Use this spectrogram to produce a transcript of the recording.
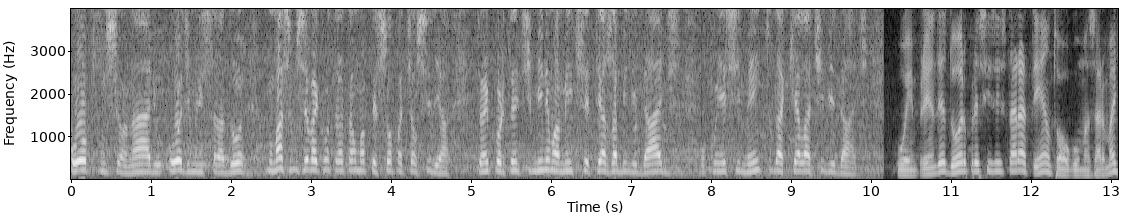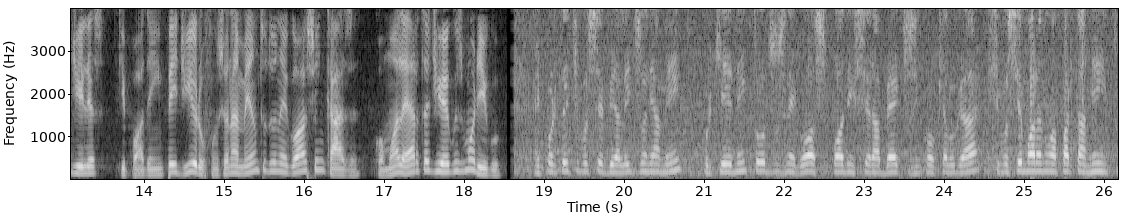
o funcionário, o administrador. No máximo você vai contratar uma pessoa para te auxiliar. Então é importante minimamente você ter as habilidades, o conhecimento daquela atividade. O empreendedor precisa estar atento a algumas armadilhas que podem impedir o funcionamento do negócio em casa, como alerta Diego Esmorigo. É importante você ver a lei de zoneamento, porque nem todos os negócios podem ser abertos em qualquer lugar. Se você mora num apartamento,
